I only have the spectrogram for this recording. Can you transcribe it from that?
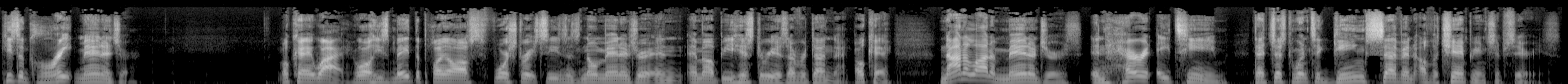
He's a great manager. Okay, why? Well, he's made the playoffs four straight seasons. No manager in MLB history has ever done that. Okay. Not a lot of managers inherit a team that just went to game seven of a championship series.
